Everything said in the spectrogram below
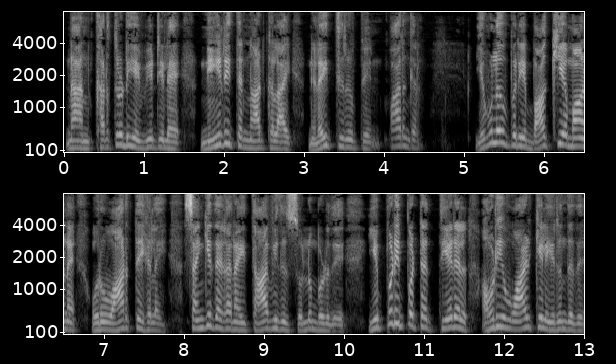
நான் கர்த்தருடைய வீட்டிலே நீடித்த நாட்களாய் நிலைத்திருப்பேன். பாருங்கள். எவ்வளவு பெரிய பாக்கியமான ஒரு வார்த்தைகளை சங்கீதகனை தாவிது சொல்லும் பொழுது எப்படிப்பட்ட தேடல் அவருடைய வாழ்க்கையில இருந்தது?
